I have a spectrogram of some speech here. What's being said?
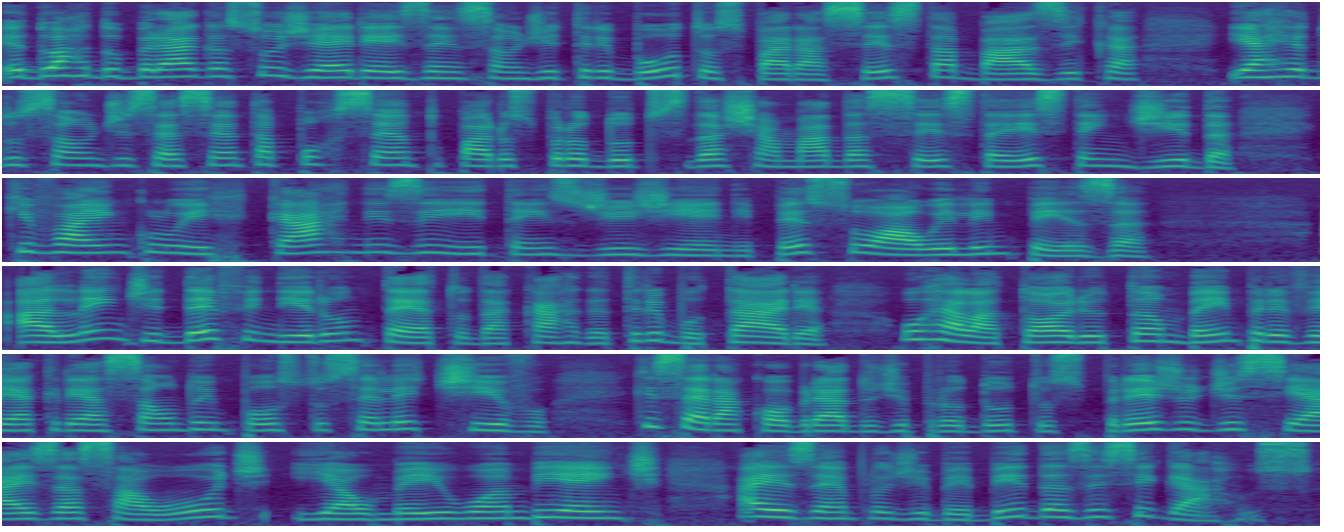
Eduardo Braga sugere a isenção de tributos para a cesta básica e a redução de 60% para os produtos da chamada cesta estendida, que vai incluir carnes e itens de higiene pessoal e limpeza. Além de definir um teto da carga tributária, o relatório também prevê a criação do imposto seletivo, que será cobrado de produtos prejudiciais à saúde e ao meio ambiente, a exemplo de bebidas e cigarros.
